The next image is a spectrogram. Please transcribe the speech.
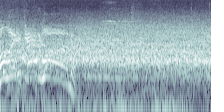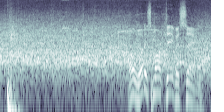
Malik and one! Oh, what is Mark Davis saying?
